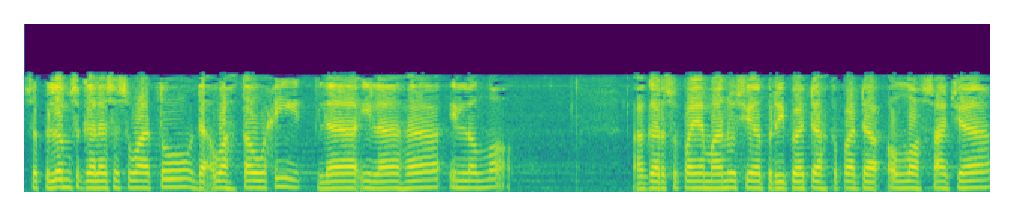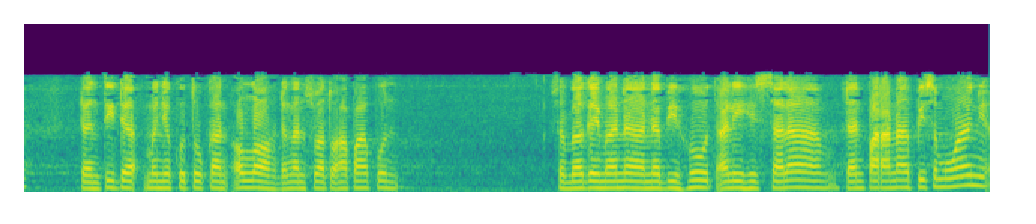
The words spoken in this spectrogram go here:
Sebelum segala sesuatu dakwah tauhid la ilaha illallah. Agar supaya manusia beribadah kepada Allah saja dan tidak menyekutukan Allah dengan suatu apa pun. Sebagaimana Nabi Hud alaihi salam dan para nabi semuanya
